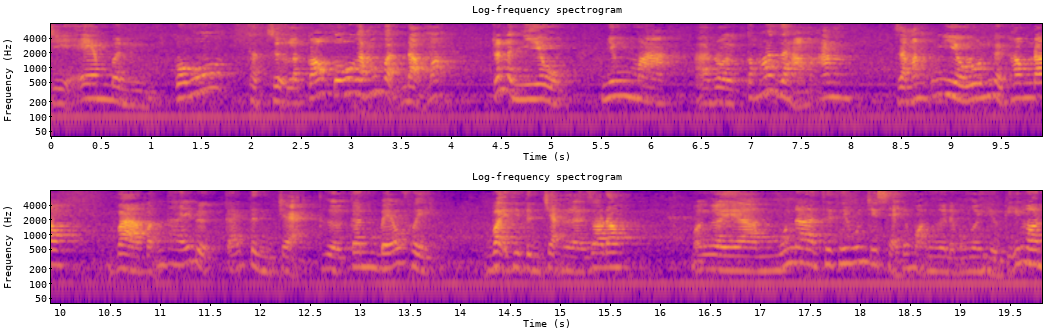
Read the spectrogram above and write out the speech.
chị em mình cố thật sự là có cố gắng vận động á rất là nhiều. Nhưng mà à, rồi có giảm ăn giảm ăn cũng nhiều luôn phải không đâu và vẫn thấy được cái tình trạng thừa cân béo phì. Vậy thì tình trạng là do đâu? Mọi người à, muốn à, thi thi muốn chia sẻ cho mọi người để mọi người hiểu kỹ hơn.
